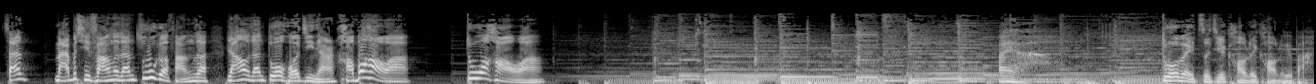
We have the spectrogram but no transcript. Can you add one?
咱买不起房子，咱租个房子，然后咱多活几年，好不好啊？多好啊！哎呀，多为自己考虑考虑吧。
